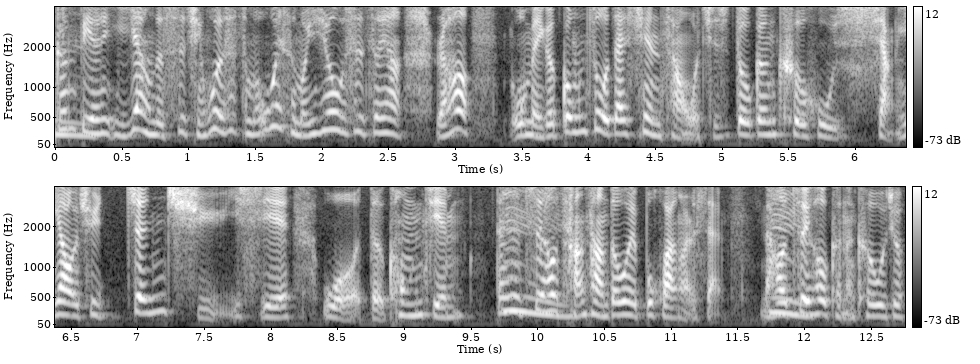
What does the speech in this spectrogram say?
跟别人一样的事情，或者是怎么为什么又是这样？然后我每个工作在现场，我其实都跟客户想要去争取一些我的空间。但是最后常常都会不欢而散，然后最后可能客户就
